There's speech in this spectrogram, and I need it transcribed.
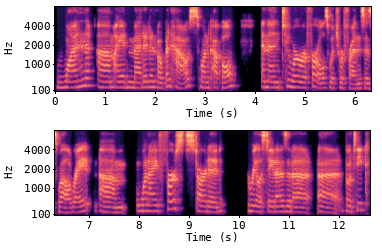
One um, I had met at an open house, one couple, and then two were referrals, which were friends as well, right? Um, when I first started real estate, I was at a, a boutique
